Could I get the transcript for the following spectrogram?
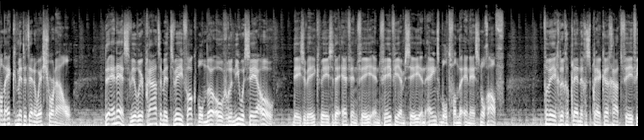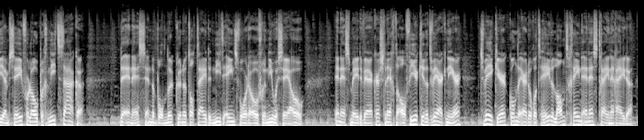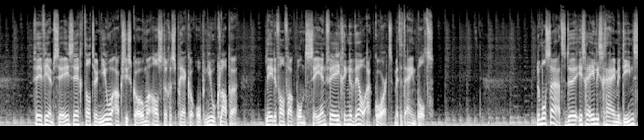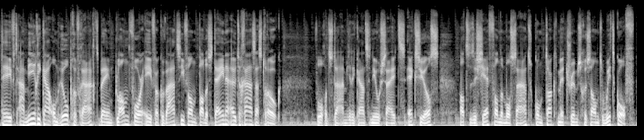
Van Eck met het NOS-journaal. De NS wil weer praten met twee vakbonden over een nieuwe CAO. Deze week wezen de FNV en VVMC een eindbod van de NS nog af. Vanwege de geplande gesprekken gaat VVMC voorlopig niet staken. De NS en de bonden kunnen tot tijden niet eens worden over een nieuwe CAO. NS-medewerkers legden al vier keer het werk neer. Twee keer konden er door het hele land geen NS-treinen rijden... VVMC zegt dat er nieuwe acties komen als de gesprekken opnieuw klappen. Leden van vakbond CNV gingen wel akkoord met het eindbod. De Mossad, de Israëlische geheime dienst, heeft Amerika om hulp gevraagd... bij een plan voor evacuatie van Palestijnen uit de Gazastrook. Volgens de Amerikaanse nieuwssite Axios had de chef van de Mossad contact met Trumps gezant Witkoff...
